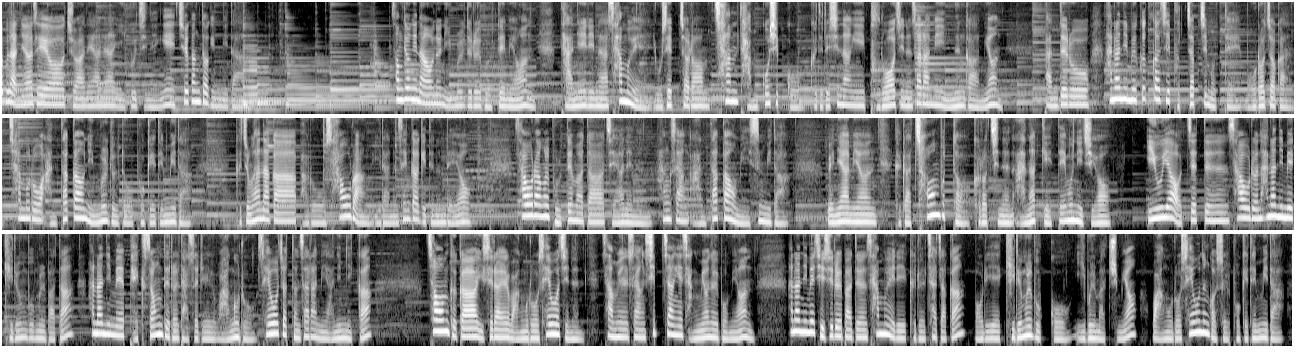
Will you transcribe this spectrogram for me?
여러분 안녕하세요. 주안의 하나 2부 진행의 최강덕입니다. 성경에 나오는 인물들을 볼 때면 다니엘이나 사무엘, 요셉처럼 참 닮고 싶고 그들의 신앙이 부러워지는 사람이 있는가 하면 반대로 하나님을 끝까지 붙잡지 못해 멀어져간 참으로 안타까운 인물들도 보게 됩니다. 그 중 하나가 바로 사우랑이라는 생각이 드는데요. 사우랑을 볼 때마다 제 안에는 항상 안타까움이 있습니다. 왜냐하면 그가 처음부터 그렇지는 않았기 때문이지요. 이유야 어쨌든 사울은 하나님의 기름 부음을 받아 하나님의 백성들을 다스릴 왕으로 세워졌던 사람이 아닙니까? 처음 그가 이스라엘 왕으로 세워지는 사무엘상 10장의 장면을 보면 하나님의 지시를 받은 사무엘이 그를 찾아가 머리에 기름을 붓고 입을 맞추며 왕으로 세우는 것을 보게 됩니다.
